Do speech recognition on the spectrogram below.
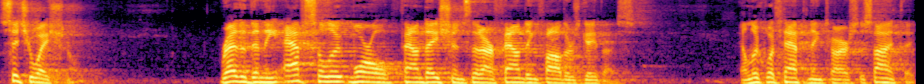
situational, rather than the absolute moral foundations that our founding fathers gave us. And look what's happening to our society.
